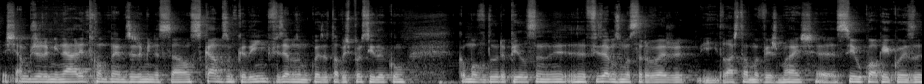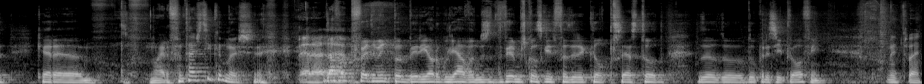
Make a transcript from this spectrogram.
deixámos germinar, interrompemos a germinação, secámos um bocadinho, fizemos uma coisa talvez parecida com, com uma vedura Pilsen, eh, fizemos uma cerveja e lá está uma vez mais, uh, saiu qualquer coisa que era. não era fantástica, mas era, dava perfeitamente para beber e orgulhava-nos de termos conseguido fazer aquele processo todo do, do, do princípio ao fim. Muito bem.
